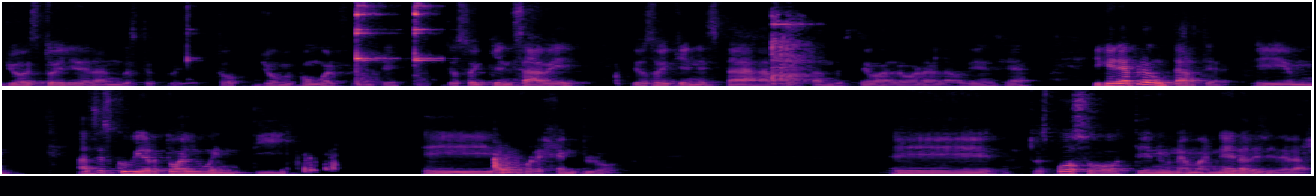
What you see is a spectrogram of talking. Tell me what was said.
yo estoy liderando este proyecto, yo me pongo al frente, yo soy quien sabe, yo soy quien está aportando este valor a la audiencia. Y quería preguntarte, em, ¿has descubierto algo en ti? Eh, por ejemplo, eh, tu esposo tiene una manera de liderar,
